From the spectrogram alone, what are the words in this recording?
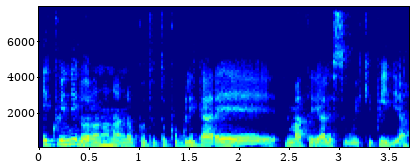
e quindi loro non hanno potuto pubblicare il materiale su Wikipedia.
